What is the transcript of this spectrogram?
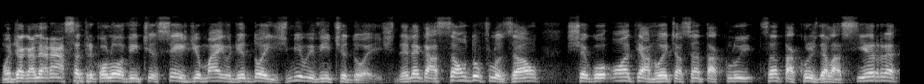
Bom dia, galeraça tricolor, 26 de maio de 2022. Delegação do Flusão chegou ontem à noite a Santa Cruz, Santa Cruz de la Sierra,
